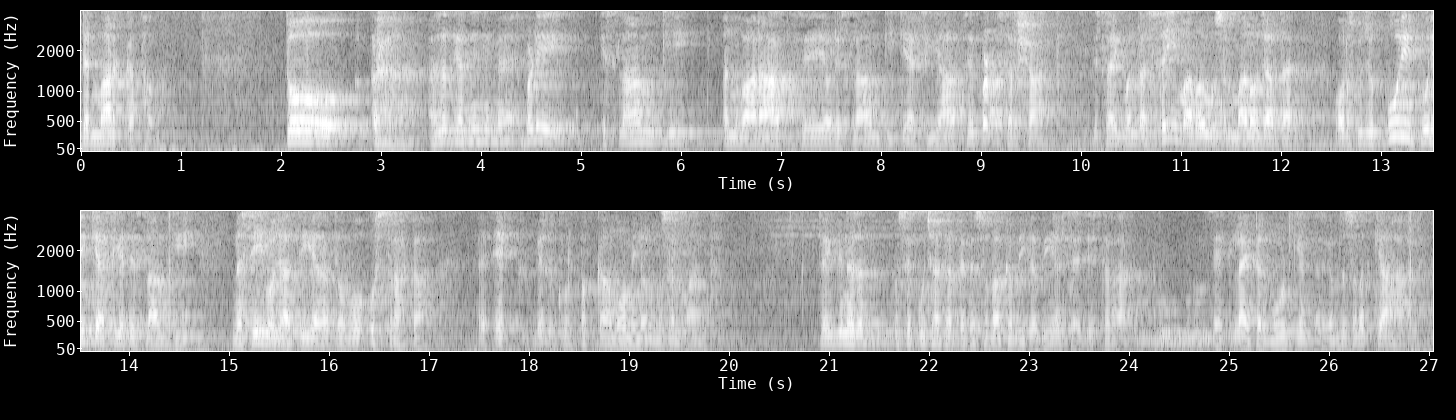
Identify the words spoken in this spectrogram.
ڈنمارک کا تھا وہ۔ تو حضرت کہتے ہیں کہ میں بڑے اسلام کی انوارات سے اور اسلام کی کیفیات سے بڑا سرشار تھا۔ اس طرح ایک بندہ صحیح معنوں میں مسلمان ہو جاتا ہے۔ اور اس کو جو پوری پوری کیفیت اسلام کی نصیب ہو جاتی ہے نا، تو وہ اس طرح کا ایک بالکل پکا مومن اور مسلمان تھا۔ تو ایک دن حضرت اس سے پوچھا کرتے تھے، صبح کبھی کبھی ایسے جس طرح ایک لائٹر موڈ کے اندر عبد السمد کیا حال ہے؟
